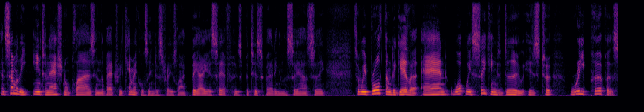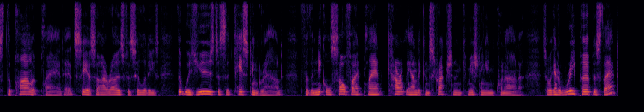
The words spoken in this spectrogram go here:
and some of the international players in the battery chemicals industries like BASF, who's participating in the CRC. So we brought them together, and what we're seeking to do is to repurpose the pilot plant at CSIRO's facilities that was used as the testing ground for the nickel sulfate plant currently under construction and commissioning in Kwinana. So we're going to repurpose that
